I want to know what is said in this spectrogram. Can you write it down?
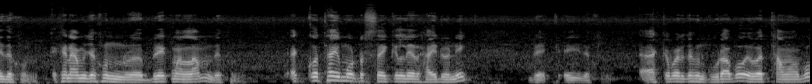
এ দেখুন, এখানে আমি যখন ব্রেক মারলাম, দেখুন, এক কথায় মোটর সাইকেলের হাইড্রোনিক ব্রেক এই দেখুন, একেবারে যখন ঘুরাবো, এবার থামাবো,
